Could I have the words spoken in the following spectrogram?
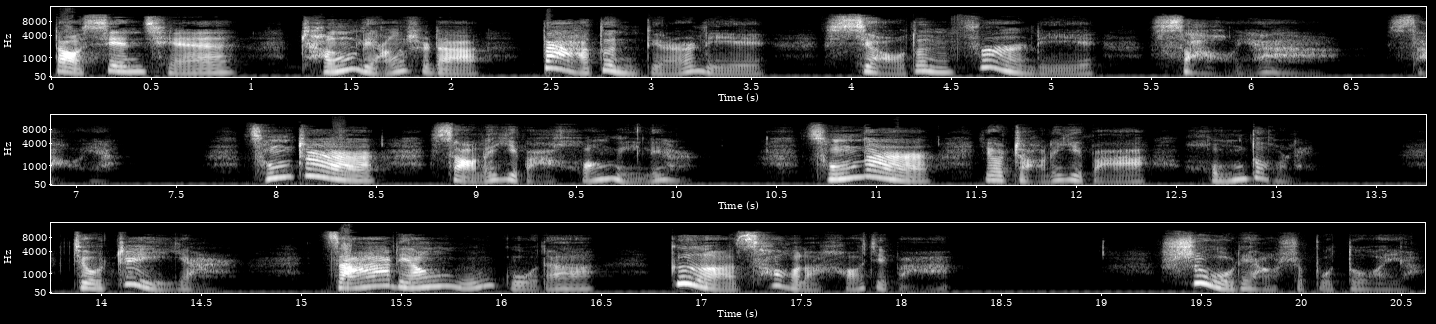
到先前盛粮食的大墩底儿里。小墩缝里扫呀扫呀，从这儿扫了一把黄米粒儿，从那儿又找了一把红豆来，就这样杂粮五谷的各凑了好几把，数量是不多呀，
